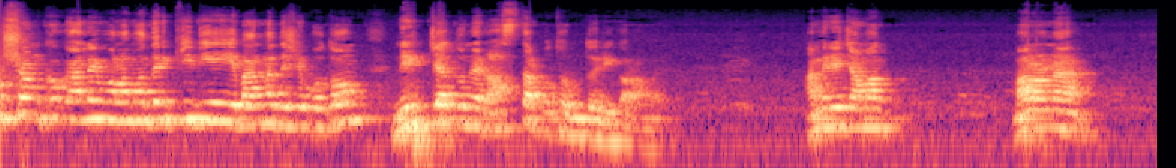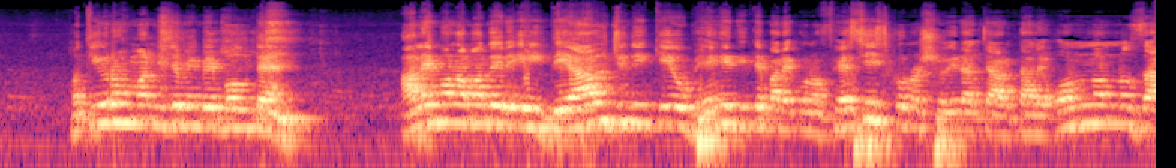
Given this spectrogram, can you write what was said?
বহু সংখ্যক আমাদের কি দিয়ে এই বাংলাদেশে প্রথম নির্যাতনের রাস্তা প্রথম তৈরি করা হয়? আমির জামাত মাওলানা মতিউর রহমান ভাই বলতেন আলেমন আমাদের এই দেয়াল যদি কেউ ভেঙে দিতে পারে, কোনো ফ্যাসিস্ট, কোনো স্বৈরাচার, তাহলে অন্যান্য যা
